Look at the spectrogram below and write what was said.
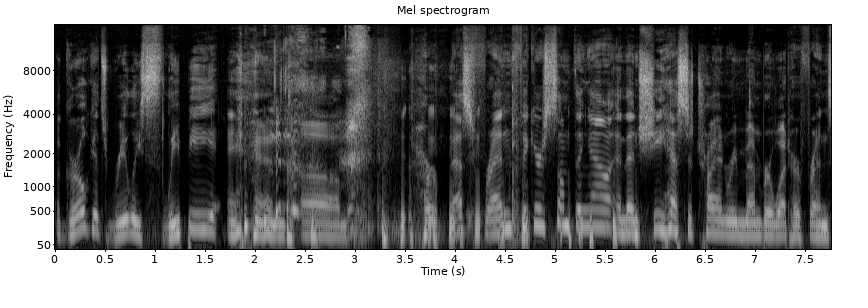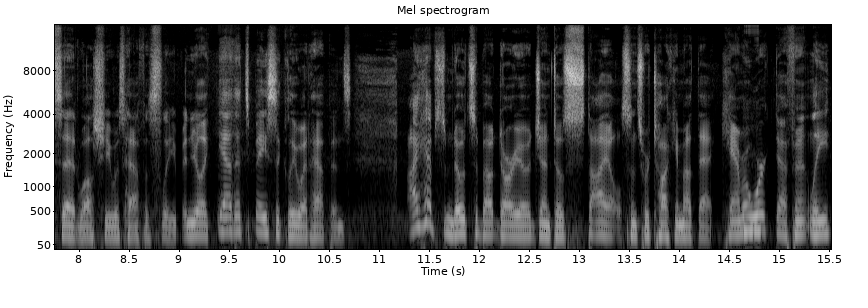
a girl gets really sleepy, and um, her best friend figures something out, and then she has to try and remember what her friend said while she was half asleep. And you're like, yeah, that's basically what happens. I have some notes about Dario Argento's style since we're talking about that. Camera work, definitely.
